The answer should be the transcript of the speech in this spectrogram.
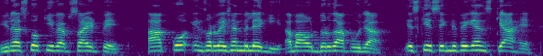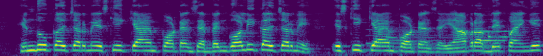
यूनेस्को की वेबसाइट पे आपको इन्फॉर्मेशन मिलेगी अबाउट दुर्गा पूजा। इसकी सिग्निफिकेंस क्या है? हिंदू कल्चर में इसकी क्या इंपॉर्टेंस है? बंगाली कल्चर में इसकी क्या इंपॉर्टेंस है? यहाँ पर आप देख पाएँगे।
